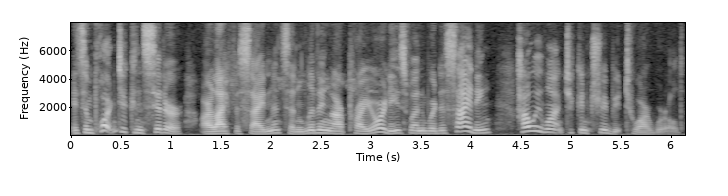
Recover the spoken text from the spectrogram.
It's important to consider our life assignments and living our priorities when we're deciding how we want to contribute to our world.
